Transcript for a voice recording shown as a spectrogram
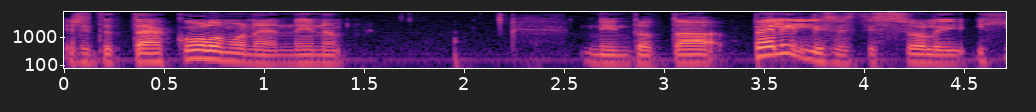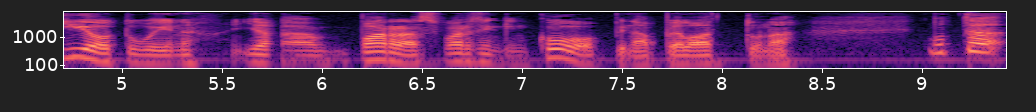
Ja sitten tämä kolmonen, niin, niin tota, pelillisesti se oli hiotuin ja paras, varsinkin kooppina pelattuna. Mutta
